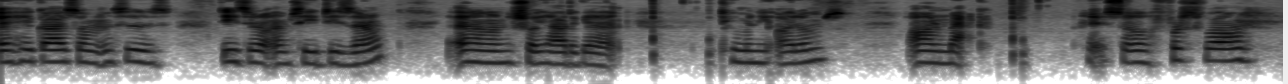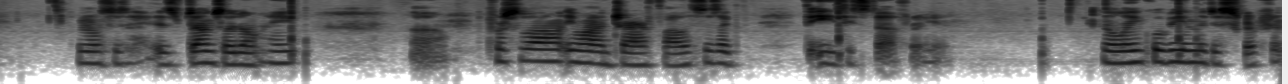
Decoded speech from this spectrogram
Okay, hey guys, um, this is D0MC-D0, and I'm going to show you how to get too many items on Mac. Okay, so first of all, this is, is done so don't hate, um, first of all, you want a jar file. This is like the easy stuff right here. The link will be in the description.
